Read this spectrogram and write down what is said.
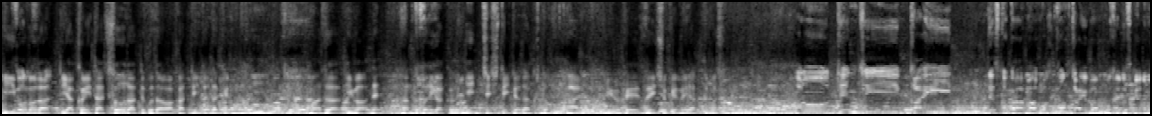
いいいものだって役に立ちそうだってことは分かっていただけるので、まずは今はねあのとにかく認知していただくとはい。いうフェーズで一生懸命やってますので。あの展示回ですとか、まあまあ、今回はもうそうですけれども、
